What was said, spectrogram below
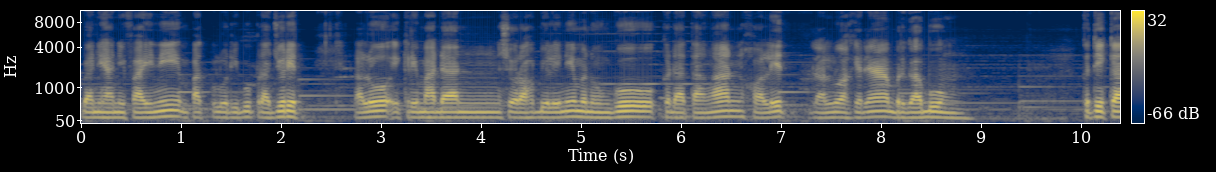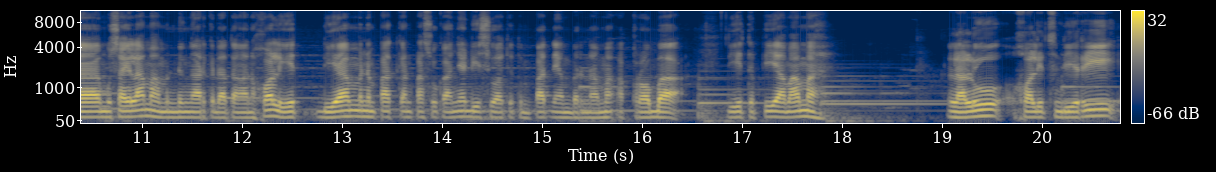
Bani Hanifah ini 40.000 prajurit. Lalu Ikrimah dan Surahbil ini menunggu kedatangan Khalid lalu akhirnya bergabung. Ketika Musailamah mendengar kedatangan Khalid, dia menempatkan pasukannya di suatu tempat yang bernama Akroba di tepi Yamamah. Lalu Khalid sendiri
